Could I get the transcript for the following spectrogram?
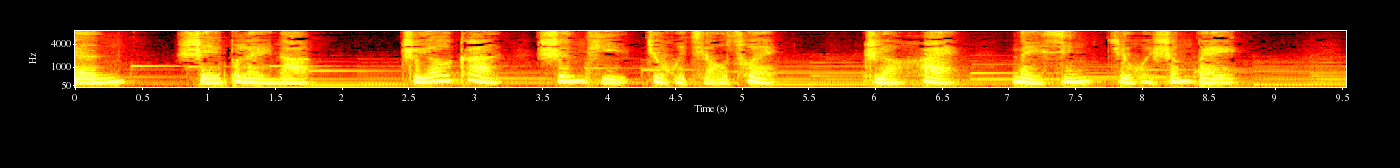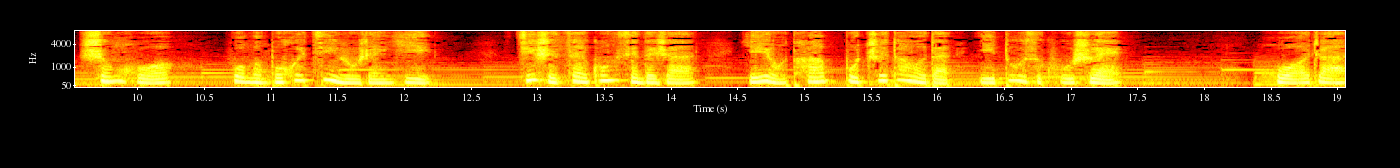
人谁不累呢？只要干，身体就会憔悴；只要爱，内心就会生悲。生活，我们不会尽如人意，即使再光鲜的人，也有他不知道的一肚子苦水。活着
